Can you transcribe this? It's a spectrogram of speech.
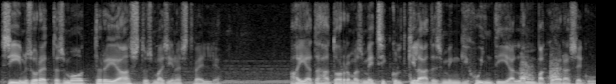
Siim suretas mootori ja astus masinast välja. aia taha tormas metsikult kilades mingi hundi ja lambakoera segu.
